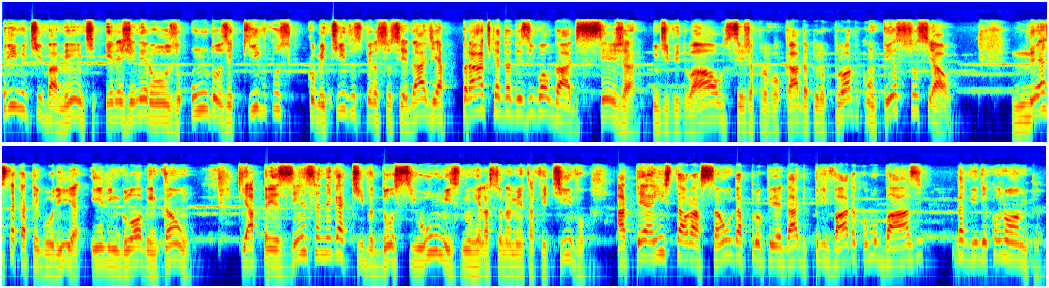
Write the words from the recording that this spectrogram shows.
primitivamente ele é generoso. Um dos equívocos cometidos pela sociedade é a prática da desigualdade, seja individual, seja provocada pelo próprio contexto social. Nesta categoria, ele engloba então que a presença negativa dos ciúmes no relacionamento afetivo até a instauração da propriedade privada como base da vida econômica.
